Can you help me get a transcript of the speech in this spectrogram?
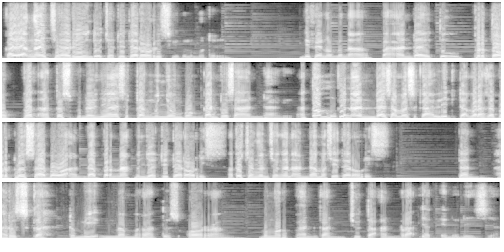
Kayak ngajari untuk jadi teroris gitu loh modelnya. Ini fenomena apa? Anda itu bertobat atau sebenarnya sedang menyombongkan dosa Anda gitu. Atau mungkin Anda sama sekali tidak merasa berdosa bahwa Anda pernah menjadi teroris Atau jangan-jangan Anda masih teroris Dan haruskah demi 600 orang mengorbankan jutaan rakyat Indonesia.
